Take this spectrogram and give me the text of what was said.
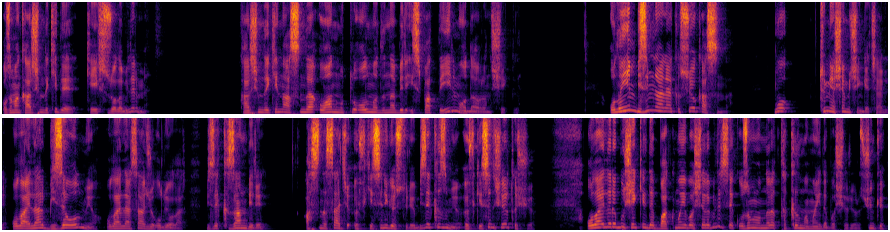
O zaman karşımdaki de keyifsiz olabilir mi? Karşımdakinin aslında o an mutlu olmadığına bir ispat değil mi o davranış şekli? Olayın bizimle alakası yok aslında. Bu tüm yaşam için geçerli. Olaylar bize olmuyor. Olaylar sadece oluyorlar. Bize kızan biri aslında sadece öfkesini gösteriyor. Bize kızmıyor. Öfkesi dışarı taşıyor. Olaylara bu şekilde bakmayı başarabilirsek o zaman onlara takılmamayı da başarıyoruz. Çünkü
